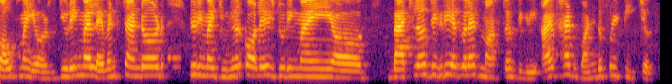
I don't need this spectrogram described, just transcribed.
throughout my years during my eleventh standard during my junior college during my bachelor's degree as well as master's degree i've had wonderful teachers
